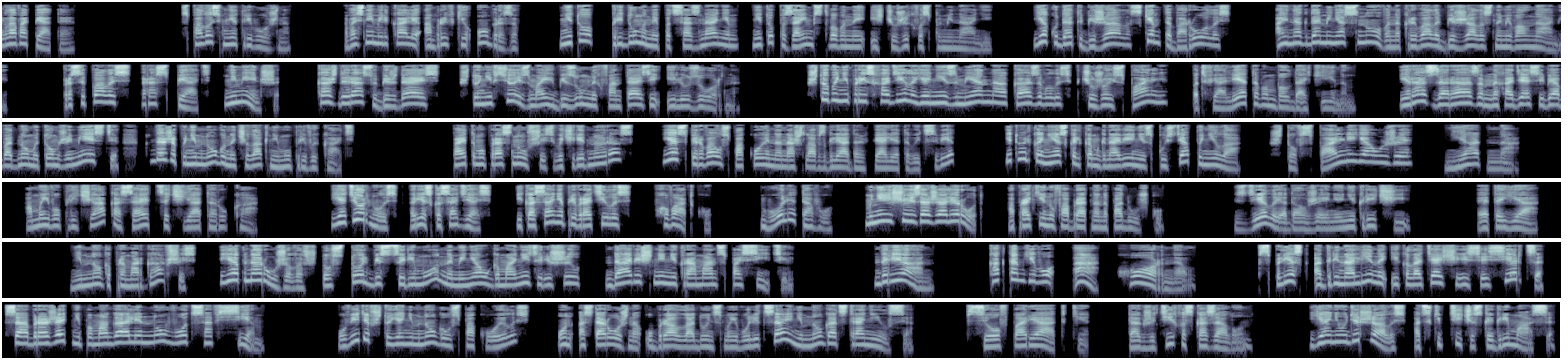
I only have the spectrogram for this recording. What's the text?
Глава пятая. Спалось мне тревожно. Во сне мелькали обрывки образов, не то придуманные подсознанием, не то позаимствованные из чужих воспоминаний. Я куда-то бежала, с кем-то боролась, а иногда меня снова накрывало безжалостными волнами. Просыпалась раз пять, не меньше, каждый раз убеждаясь, что не все из моих безумных фантазий иллюзорно. Что бы ни происходило, я неизменно оказывалась в чужой спальне под фиолетовым балдахином. И раз за разом, находя себя в одном и том же месте, даже понемногу начала к нему привыкать. Поэтому, проснувшись в очередной раз, я сперва успокоенно нашла взглядом фиолетовый цвет и только несколько мгновений спустя поняла, что в спальне я уже не одна а моего плеча касается чья-то рука. Я дернулась, резко садясь, и касание превратилось в хватку. Более того, мне еще и зажали рот, опрокинув обратно на подушку. «Сделай одолжение, не кричи. Это я». Немного проморгавшись, я обнаружила, что столь бесцеремонно меня угомонить решил давишний некромант-спаситель. Дариан. Как там его? А, Хорнелл. Всплеск адреналина и колотящееся сердце соображать не помогали, ну вот совсем. Увидев, что я немного успокоилась, он осторожно убрал ладонь с моего лица и немного отстранился. — Все в порядке, — так же тихо сказал он. Я не удержалась от скептической гримасы.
